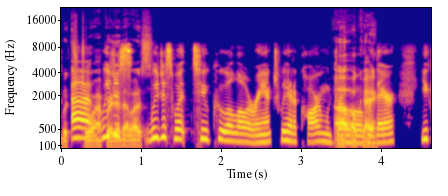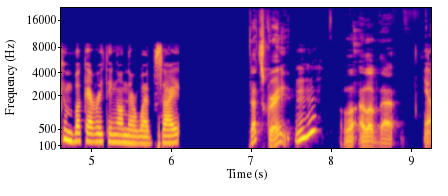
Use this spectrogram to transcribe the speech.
Which Uh, tour we just that was? we just went to Kualoa Ranch. We had a car and we Oh, drove okay. over there. You can book everything on their website. That's great. Mhm. I I love that. Yeah.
